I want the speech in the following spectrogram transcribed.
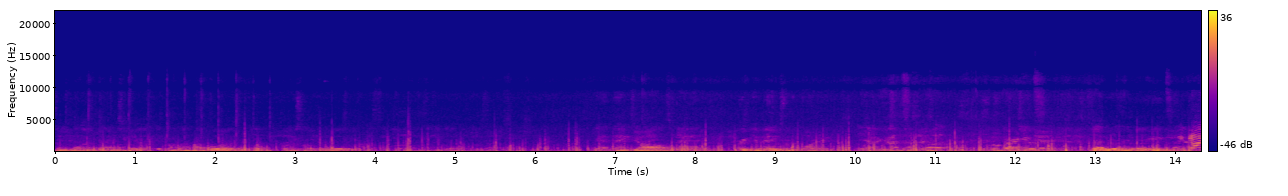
do back to back. So if I'm with my boy, of course I'll do it. Yeah, thank y'all, man. Bring him eggs in the morning. February, baby. We got you! Hanging up your baby. Sunny side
